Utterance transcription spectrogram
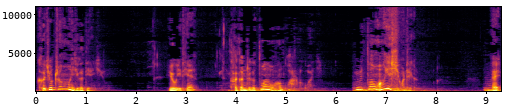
可就这么一个典型，有一天，他跟这个端王挂上了关系，因为端王也喜欢这个。哎，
